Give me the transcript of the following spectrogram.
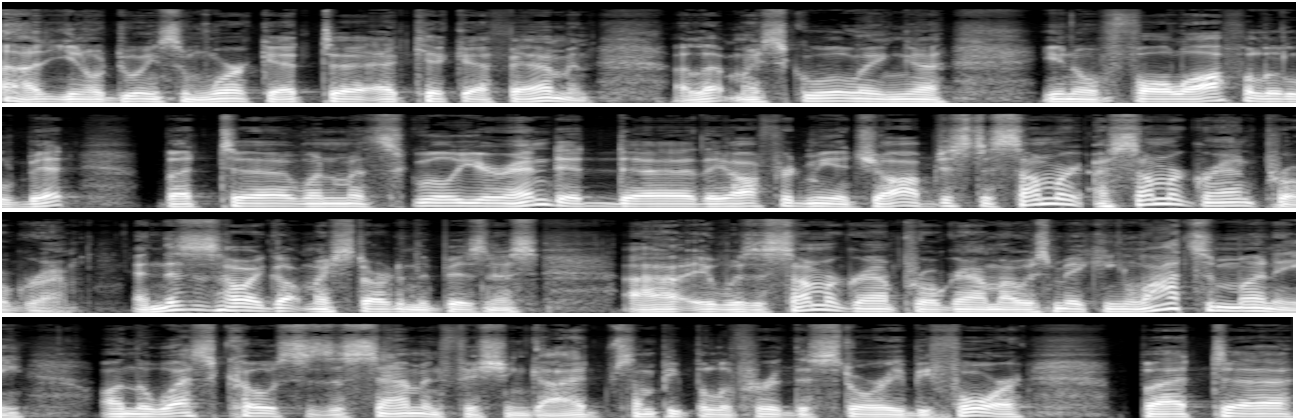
uh, you know, doing some work at uh, at Kick FM, and I let my schooling, uh, you know, fall off a little bit. But uh, when my school year ended, uh, they offered me a job, just a summer a summer grant program, and this is how I got my start in the business. Uh, it was a summer grant program. I was making lots of money on the West Coast as a salmon fishing guide. Some people have heard this story before, but uh,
